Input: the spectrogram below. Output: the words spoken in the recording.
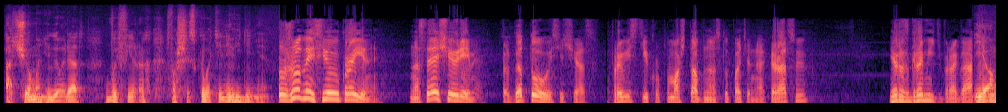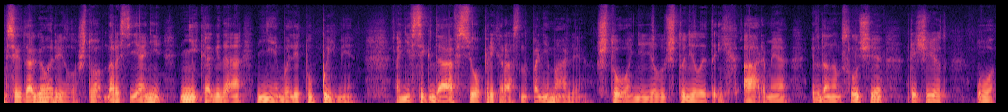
О чем они говорят в эфирах фашистского телевидения? Вооруженные силы Украины в настоящее время готовы сейчас провести крупномасштабную наступательную операцию и разгромить врага. Я вам всегда говорил, что россияне никогда не были тупыми. Они всегда все прекрасно понимали, что они делают, что делает их армия. И в данном случае речь идет о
